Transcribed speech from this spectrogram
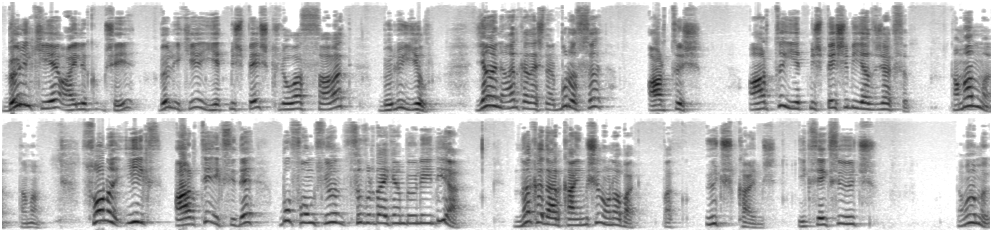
Böl 2'ye aylık şeyi böl 2'ye 75 kilowatt saat bölü yıl. Yani arkadaşlar burası artış. Artı 75'i bir yazacaksın. Tamam mı? Tamam. Sonra x artı eksi de bu fonksiyon sıfırdayken böyleydi ya. Ne kadar kaymışın ona bak. Bak 3 kaymış. x eksi 3 Tamam mı?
